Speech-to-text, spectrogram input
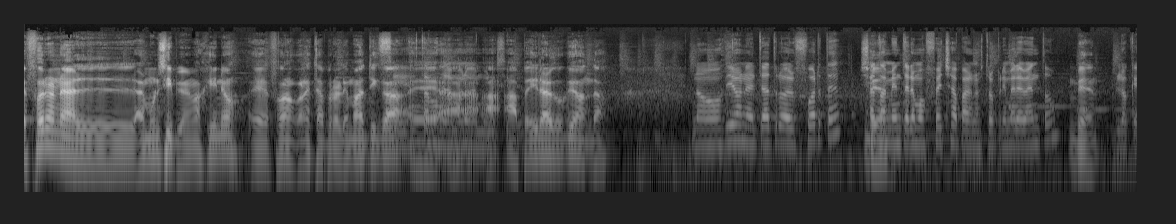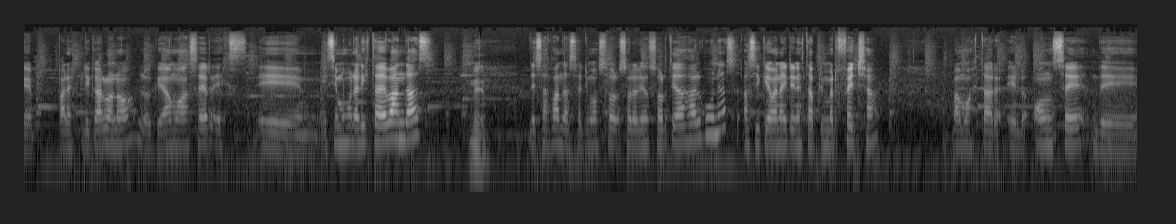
eh, fueron al, al municipio, me imagino, eh, fueron con esta problemática eh, a- a, municipio. a pedir algo, ¿qué onda? Nos dieron el Teatro del Fuerte, ya Bien. también tenemos fecha para nuestro primer evento. Bien, Lo que, para explicarlo no, lo que vamos a hacer es, eh, hicimos una lista de bandas, bien, de esas bandas salimos sor- salieron sorteadas algunas, así que van a ir en esta primera fecha. Vamos a estar el 11 de,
